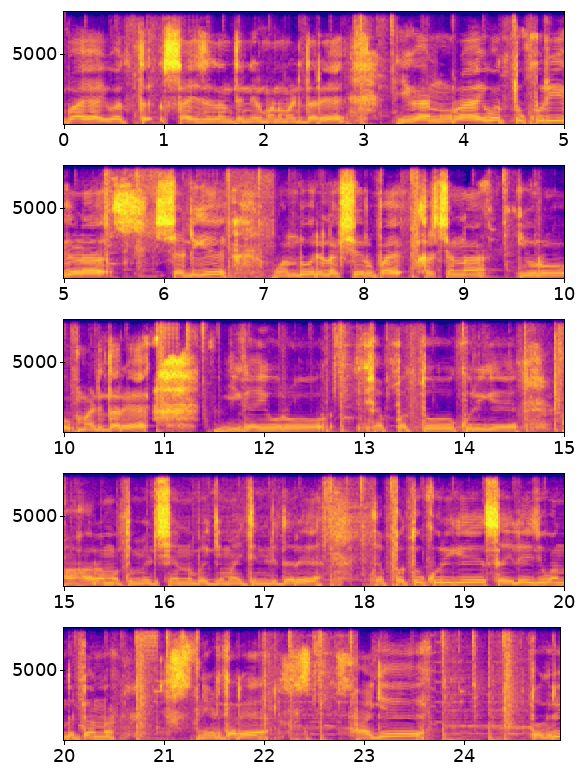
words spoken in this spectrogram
ಬಾಯ್ ಐವತ್ತು ಸೈಜ್ದಂತೆ ನಿರ್ಮಾಣ ಮಾಡಿದ್ದಾರೆ. ಈಗ ನೂರ ಐವತ್ತು ಕುರಿಗಳ ಶೆಡ್ಗೆ ಒಂದೂವರೆ ಲಕ್ಷ ರೂಪಾಯಿ ಖರ್ಚನ್ನು ಇವರು ಮಾಡಿದ್ದಾರೆ. ಈಗ ಇವರು ಎಪ್ಪತ್ತು ಕುರಿಗೆ ಆಹಾರ ಮತ್ತು ಮೆಡಿಸಿನ್ ಬಗ್ಗೆ ಮಾಹಿತಿ ನೀಡಿದ್ದಾರೆ. ಎಪ್ಪತ್ತು ಕುರಿಗೆ ಸೈಲೇಜ್ ಒಂದು ಟನ್ ನೀಡ್ತಾರೆ. ಹಾಗೆ ತೊಗರಿ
